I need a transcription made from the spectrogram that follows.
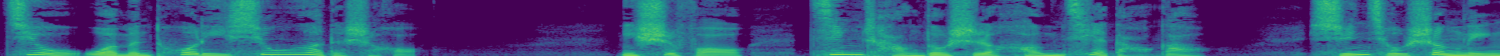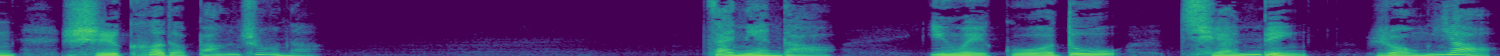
救我们脱离凶恶的时候，你是否经常都是横切祷告，寻求圣灵时刻的帮助呢？在念叨因为国度、权柄、荣耀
